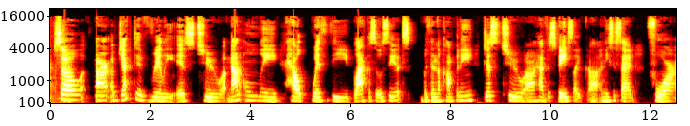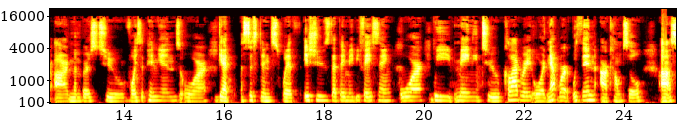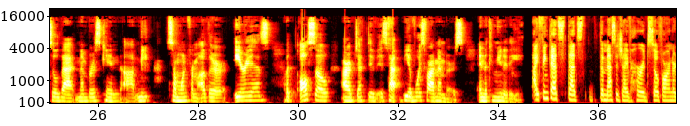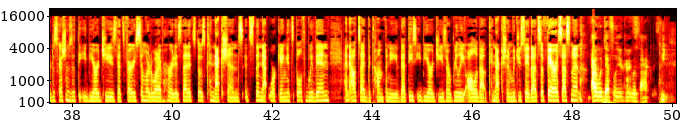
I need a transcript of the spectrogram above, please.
So, our objective really is to not only help with the Black associates within the company just to uh, have a space, like uh, Aneesah said, for our members to voice opinions or get assistance with issues that they may be facing, or we may need to collaborate or network within our council uh, so that members can uh, meet someone from other areas. But also, our objective is to be a voice for our members in the community. I think that's that's the message I've heard so far in our discussions with the EBRGs that's very similar to what I've heard is that it's those connections, it's the networking, it's both within and outside the company that these EBRGs are really all about connection. Would you say that's a fair assessment? I would definitely agree with that.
